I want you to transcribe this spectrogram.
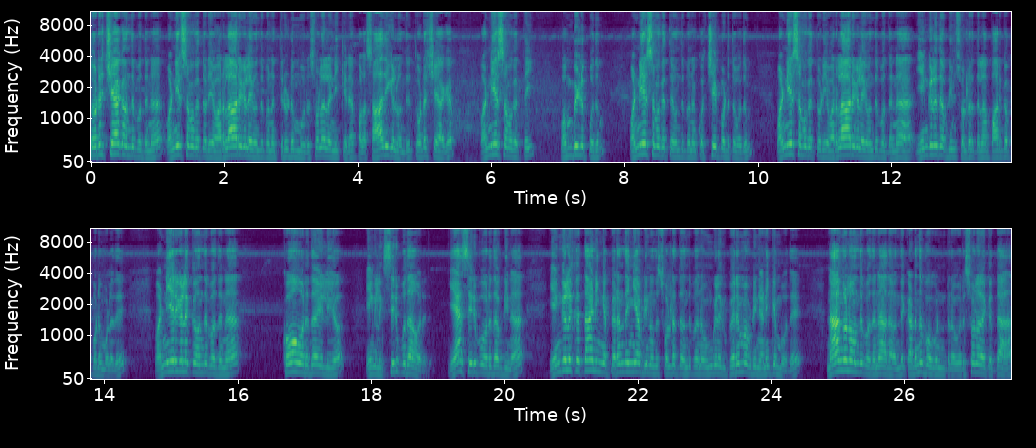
தொடர்ச்சியாக வந்து பார்த்தீங்கன்னா வன்னியர் சமூகத்துடைய வரலாறுகளை வந்து பார்த்தீங்கன்னா திருடும் ஒரு சூழலை நிற்கிற பல சாதிகள் வந்து தொடர்ச்சியாக வன்னியர் சமூகத்தை வம்பிழுப்பதும் வன்னியர் சமூகத்தை வந்து பார்த்தீங்கன்னா கொச்சைப்படுத்துவதும் வன்னியர் சமூகத்துடைய வரலாறுகளை வந்து பார்த்தீங்கன்னா எங்களுது அப்படின்னு சொல்கிறதெல்லாம் பார்க்கப்படும் பொழுது வன்னியர்களுக்கு வந்து பார்த்தீங்கன்னா கோவம் வருதோ இல்லையோ எங்களுக்கு சிரிப்பு தான் வருது. ஏன் சிரிப்பு வருது அப்படின்னா எங்களுக்கு தான் நீங்கள் பிறந்தீங்க அப்படின்னு வந்து சொல்கிறது வந்து பார்த்தீங்கன்னா உங்களுக்கு பெருமை அப்படின்னு நினைக்கும் போது நாங்களும் வந்து பார்த்தீங்கன்னா அதை வந்து கடந்து போகணுன்ற ஒரு சூழலுக்கு தான்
